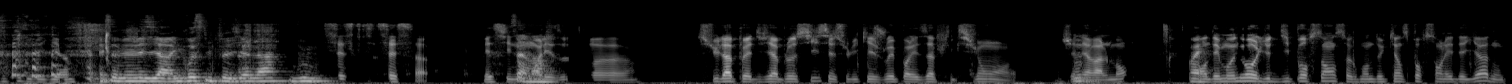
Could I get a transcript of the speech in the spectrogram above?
beaucoup de dégâts. Ça fait plaisir, une grosse implosion là, boum. C'est ça. Et sinon, moi, les autres. euh, Celui-là peut être viable aussi, c'est celui qui est joué pour les afflictions, euh, généralement. Ouais. En démono, au lieu de 10%, ça augmente de 15% les dégâts, donc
